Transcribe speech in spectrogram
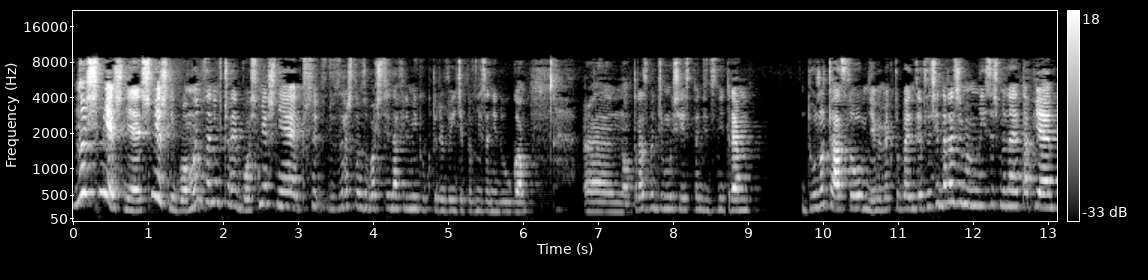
no śmiesznie, śmiesznie było. Moim zdaniem wczoraj było śmiesznie. Zresztą zobaczycie na filmiku, który wyjdzie pewnie za niedługo. E, no, teraz będziemy musieli spędzić z Nitrem dużo czasu. Nie wiem, jak to będzie. W sensie na razie my jesteśmy na etapie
